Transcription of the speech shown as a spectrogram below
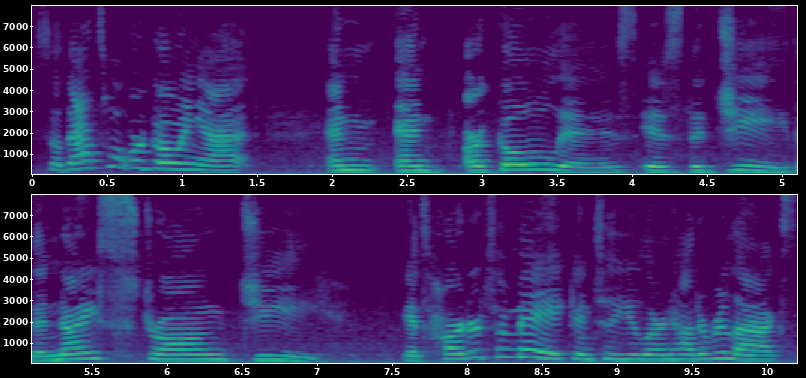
So that's what we're going at. And, and our goal is, is the G, the nice strong G. It's harder to make until you learn how to relax,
